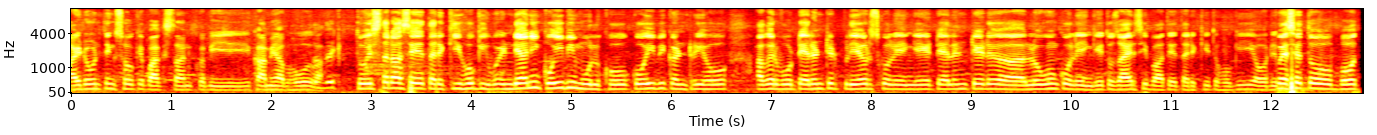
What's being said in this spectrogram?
आई डोंट थिंक सो कि पाकिस्तान कभी कामयाब होगा। तो इस तरह से तरक्की होगी। वो इंडिया नहीं कोई भी मुल्क हो कोई भी कंट्री हो अगर वो टैलेंटेड प्लेयर्स को लेंगे टैलेंटेड लोगों को लेंगे तो ज़ाहिर सी बात है तरक्की तो होगी। और वैसे तो बहुत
